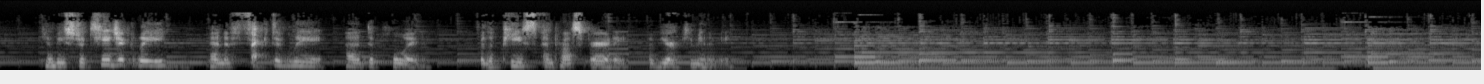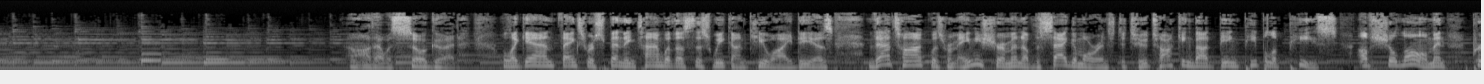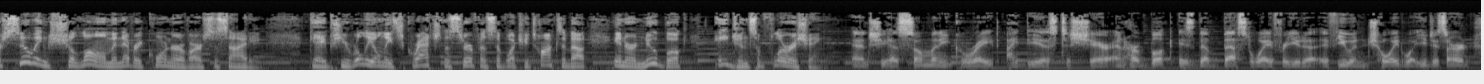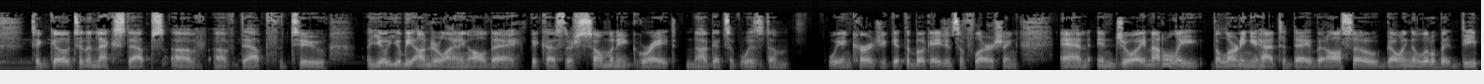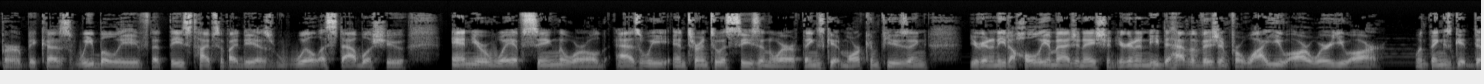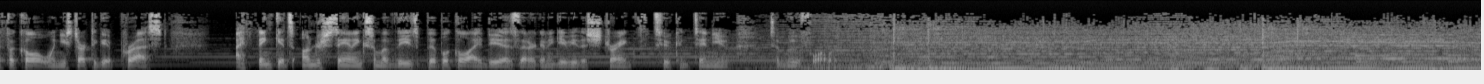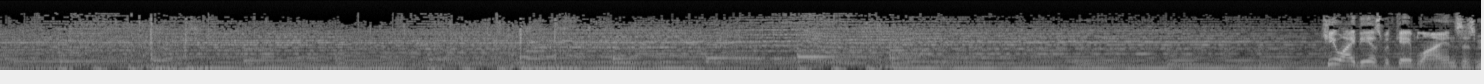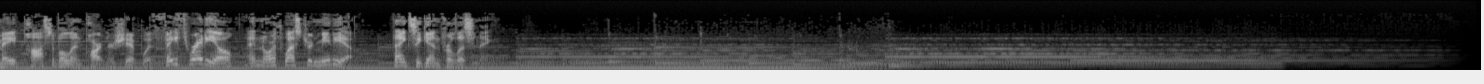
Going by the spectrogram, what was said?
can be strategically and effectively uh, deployed for the peace and prosperity of your community. Oh, that was so good. Well, again, thanks for spending time with us this week on Q Ideas. That talk was from Amy Sherman of the Sagamore Institute talking about being people of peace, of shalom, and pursuing shalom in every corner of our society. Gabe, she really only scratched the surface of what she talks about in her new book, Agents of Flourishing and she has so many great ideas to share. And her book is the best way for you to, if you enjoyed what you just heard, to go to the next steps of, of depth to you'll, you'll be underlining all day because there's so many great nuggets of wisdom. We encourage you get the book Agents of Flourishing and enjoy not only the learning you had today, but also going a little bit deeper because we believe that these types of ideas will establish you and your way of seeing the world as we enter into a season where things get more confusing. You're going to need a holy imagination. You're going to need to have a vision for why you are where you are. When things get difficult, when you start to get pressed, I think it's understanding some of these biblical ideas that are going to give you the strength to continue to move forward. Q Ideas with Gabe Lyons is made possible in partnership with Faith Radio and Northwestern Media. Thanks again for listening.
